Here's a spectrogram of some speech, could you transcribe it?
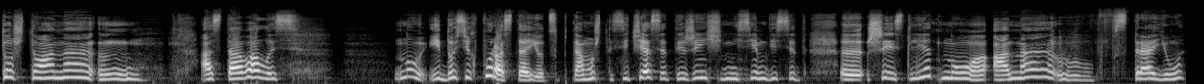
то, что она оставалась ну, и до сих пор остается, потому что сейчас этой женщине 76 лет, но она э, в строю,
